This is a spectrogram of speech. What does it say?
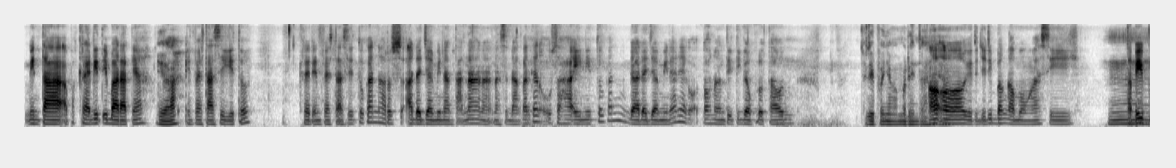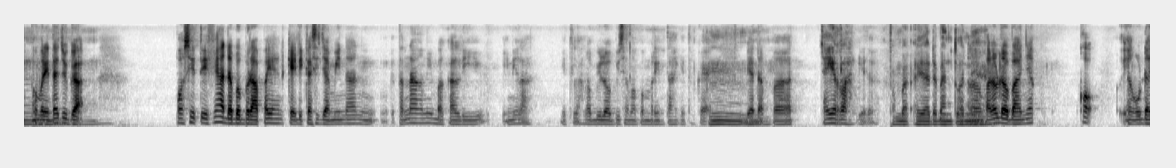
minta apa kredit ibaratnya Ya. investasi gitu kredit investasi itu kan harus ada jaminan tanah nah, nah sedangkan kan usaha ini tuh kan nggak ada jaminannya kok toh nanti 30 tahun Jadi punya pemerintah. oh, oh gitu jadi bank nggak mau ngasih Hmm. tapi pemerintah juga positifnya ada beberapa yang kayak dikasih jaminan tenang nih bakal di inilah itulah lobby lobby sama pemerintah gitu kayak Hmm. biar dapat cair lah gitu Pemba- ya ada bantuannya. Eh, padahal udah banyak kok yang udah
